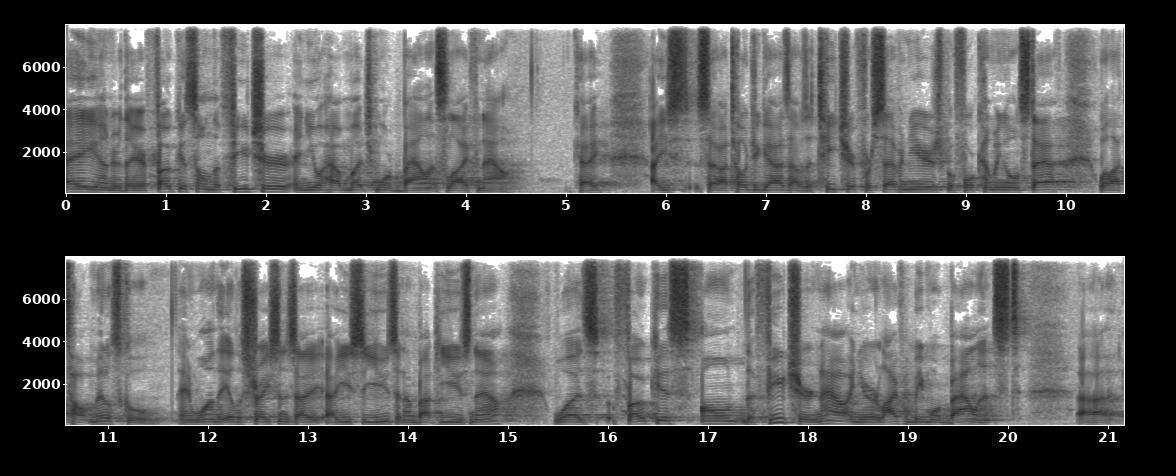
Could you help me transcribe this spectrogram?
A under there focus on the future, and you will have much more balanced life now. Okay, I used so I told you guys I was a teacher for seven years before coming on staff. Well, I taught middle school, and one of the illustrations I, I used to use and I'm about to use now was focus on the future now, and your life will be more balanced uh,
